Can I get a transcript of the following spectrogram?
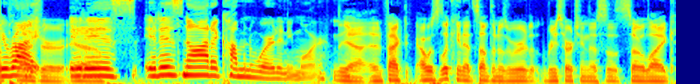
you're pleasure, right It yeah. is. it is not a common word anymore Yeah. In fact, I was looking at something as we were researching this. So, like,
